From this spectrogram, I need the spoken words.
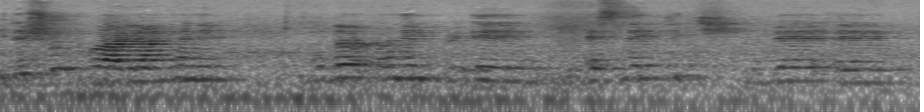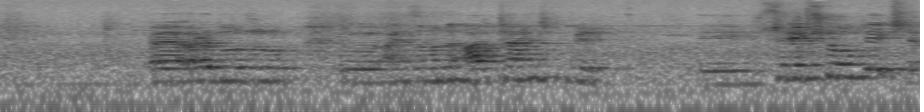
Bir de şu var yani hani burada hani e, esneklik ve e, e, arabuluculuk e, aynı zamanda alternatif bir e, süreç olduğu için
